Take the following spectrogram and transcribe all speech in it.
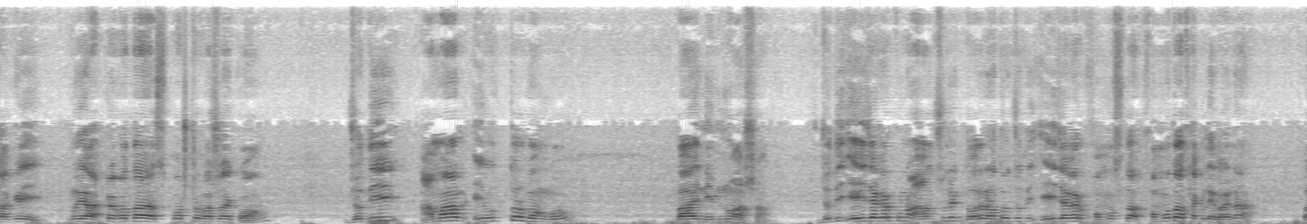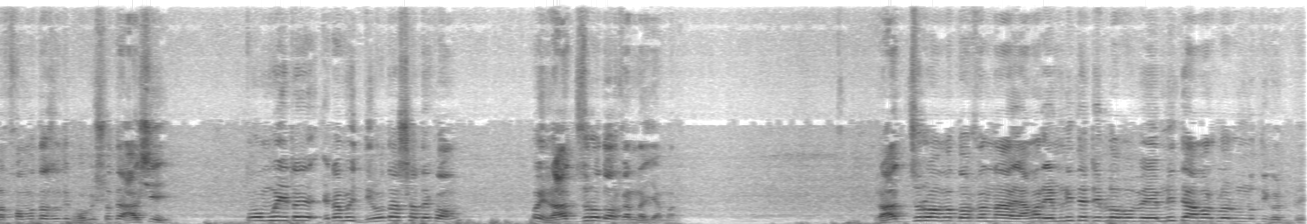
থাকে মুই একটা কথা স্পষ্ট ভাষায় কম যদি আমার এই উত্তরবঙ্গ বা নিম্ন আসাম, যদি এই জায়গার কোনো আঞ্চলিক দলের হাতেও যদি এই জায়গার ক্ষমতা ক্ষমতা থাকলে হয় না, বা ক্ষমতা যদি ভবিষ্যতে আসি, তো মুই এটা এটা মুই দৃঢ়তার সাথে কম ওই রাজ্যরও দরকার নাই আমার। রাজ্যরও আমার দরকার নাই, আমার এমনিতে ডেভেলপ হবে, এমনিতে আমারগুলোর উন্নতি ঘটবে।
